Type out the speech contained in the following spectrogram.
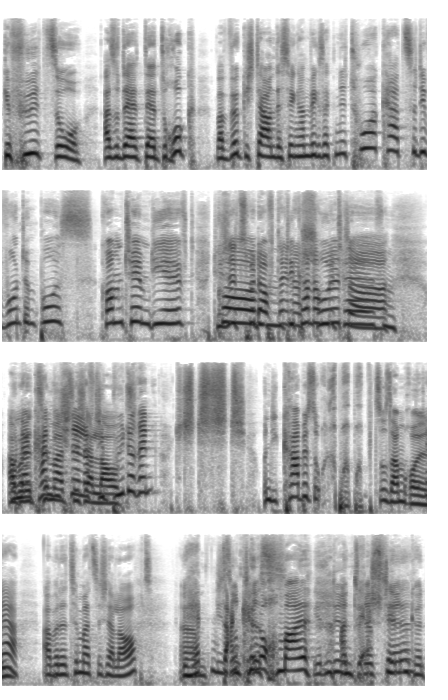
Gefühlt so. Also der, der Druck war wirklich da und deswegen haben wir gesagt, eine Tourkatze, die wohnt im Bus. Komm, Tim, die hilft, die Komm, sitzt mit auf die deiner kann auch Schulter. Und Aber dann kann Tim die schnell auf die Bühne rennen und die Kabel so zusammenrollen. Ja, aber der Tim hat sich erlaubt, Wir Ähm, hätten die danke so nochmal wir an der Stelle- können.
